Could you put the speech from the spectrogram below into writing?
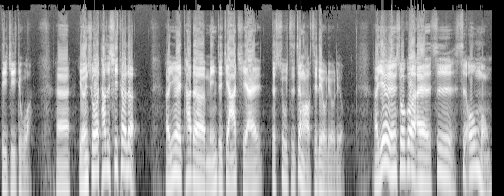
敌基督啊？呃，有人说他是希特勒，呃，因为他的名字加起来的数字正好是六六六。啊，也有人说过，呃，是是欧盟，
